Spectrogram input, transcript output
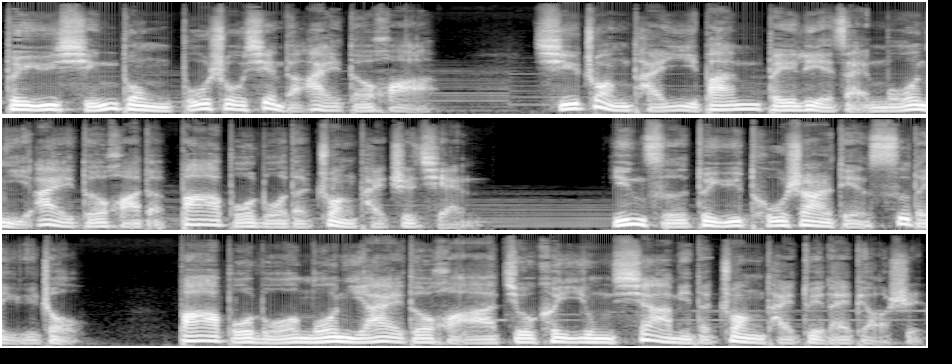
对于行动不受限的爱德华。其状态一般被列在模拟爱德华的巴勃罗的状态之前，因此，对于图十二点四的宇宙，巴勃罗模拟爱德华就可以用下面的状态对来表示。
